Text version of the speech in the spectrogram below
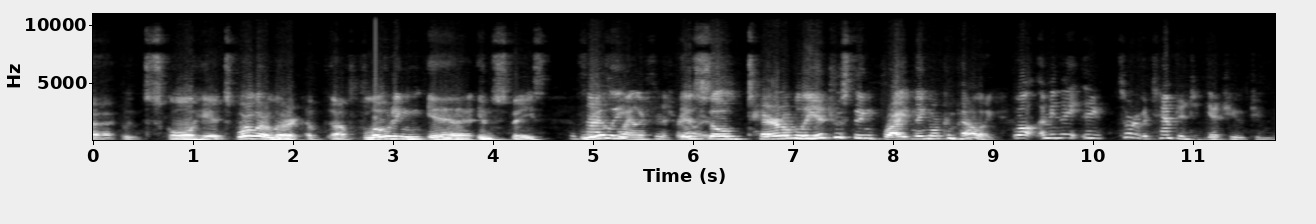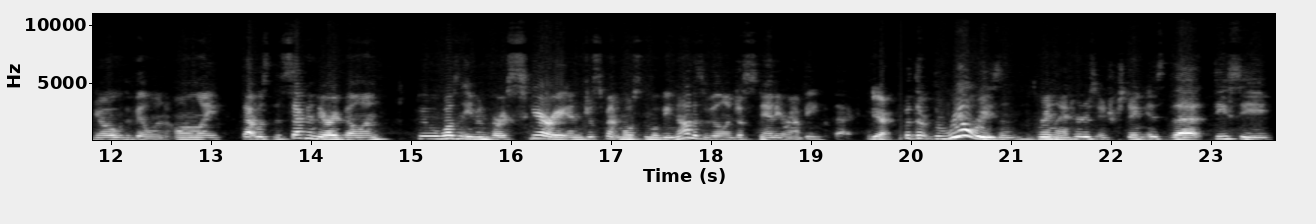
uh, skull head, spoiler alert, uh, uh, floating in, in space It's really not spoilers from the trailers. is so terribly interesting, frightening, or compelling. Well, I mean, they, they sort of attempted to get you to know the villain, only that was the secondary villain who wasn't even very scary and just spent most of the movie not as a villain, just standing around being pathetic. Yeah. But the, the real reason Green Lantern is interesting is that DC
